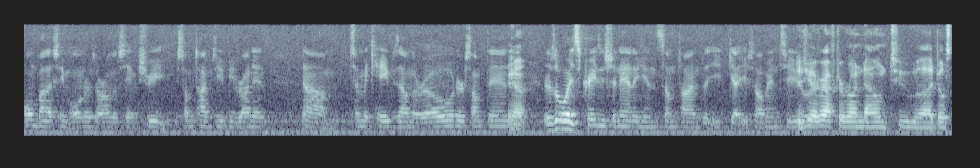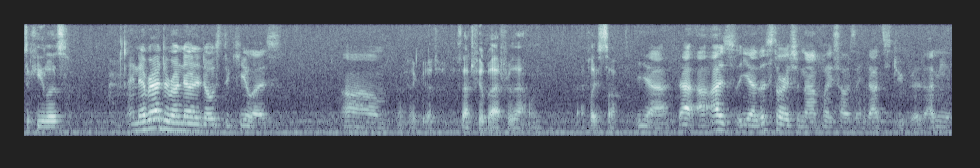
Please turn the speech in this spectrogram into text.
owned by the same owners or on the same street. Sometimes you'd be running um, to McCabe's down the road or something. Yeah. There's always crazy shenanigans sometimes that you'd get yourself into. Did you ever have to run down to uh, Dos Tequilas? I never had to run down to Dos Tequilas. Um, Okay, good. 'Cause I'd feel bad for that one. That place sucked. Yeah, that I, I was, yeah, the stories from that place. I was like, that's stupid. I mean,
